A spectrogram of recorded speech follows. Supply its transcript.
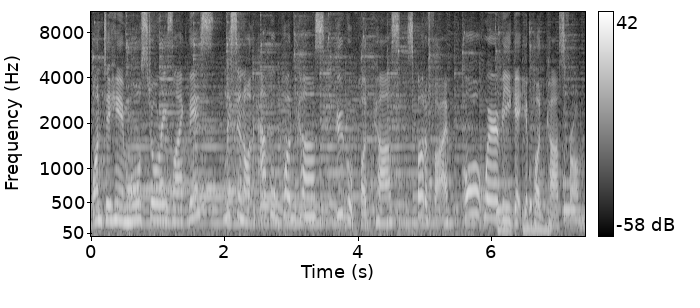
Want to hear more stories like this? Listen on Apple Podcasts, Google Podcasts, Spotify, or wherever you get your podcasts from.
